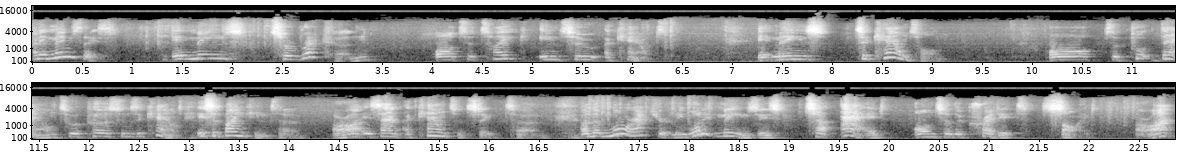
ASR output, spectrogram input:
And it means this. It means to reckon or to take into account. It means to count on or to put down to a person's account. It's a banking term. All right, it's an accountancy term, and that more accurately, what it means is to add onto the credit side. All right.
